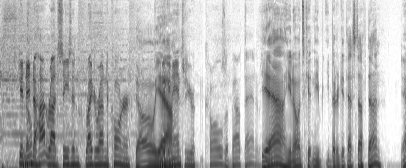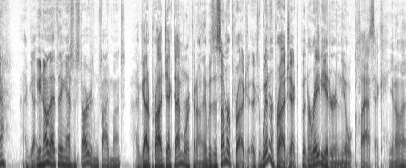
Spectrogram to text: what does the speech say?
It's getting You know? into hot rod season right around the corner. Oh, yeah. We can answer your calls about that. Yeah, you know, it's getting you, you better get that stuff done. Yeah. I've got You know that thing hasn't started in five months. I've got a project I'm working on. It was a summer project, a winter project, putting a radiator in the old classic. You know, I,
